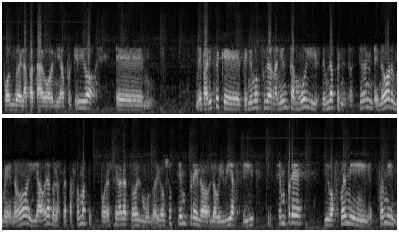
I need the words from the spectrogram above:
fondo de la Patagonia, porque digo, eh, me parece que tenemos una herramienta muy de una penetración enorme, ¿no? Y ahora con las plataformas que poder llegar a todo el mundo. Digo, yo siempre lo, lo viví así y siempre, digo, fue mi, fue mi,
